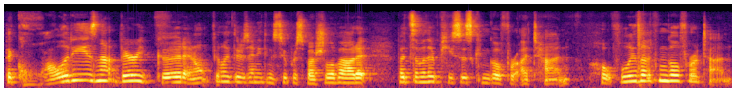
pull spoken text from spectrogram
The quality is not very good. I don't feel like there's anything super special about it, but some of their pieces can go for a ton. Hopefully that can go for a ton.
